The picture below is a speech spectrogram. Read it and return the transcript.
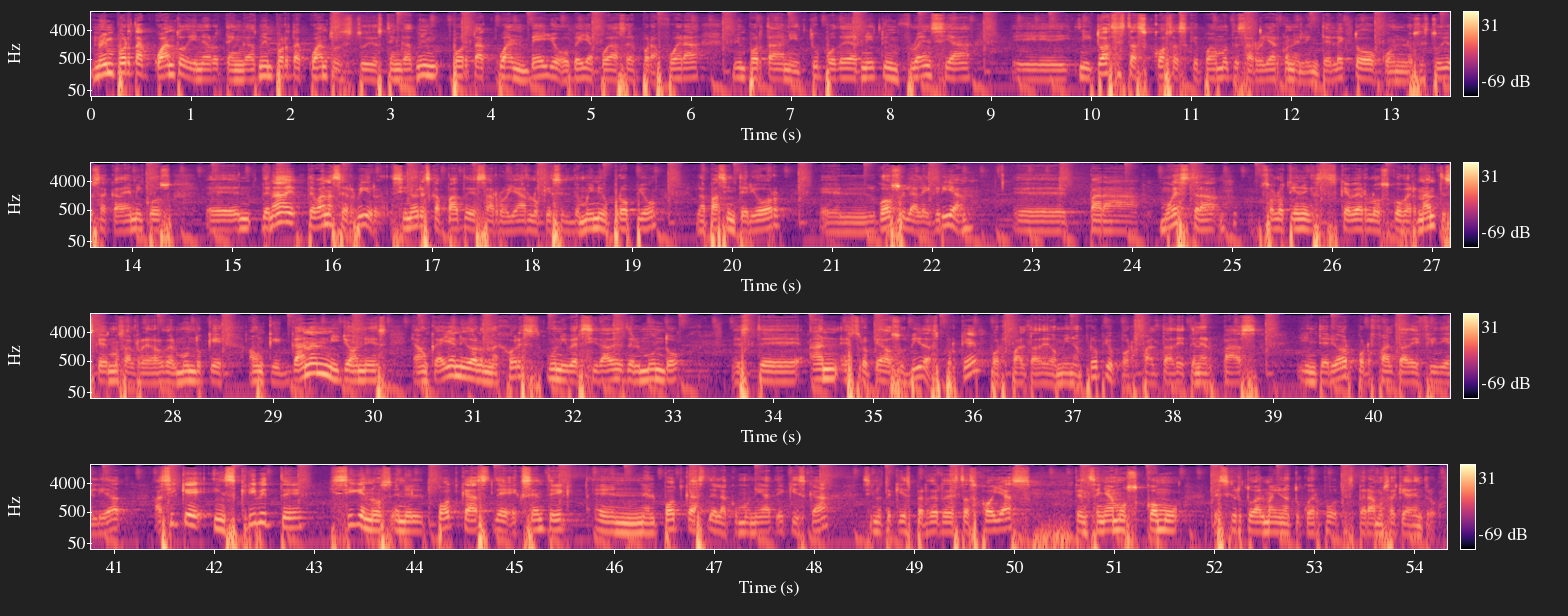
No importa cuánto dinero tengas, no importa cuántos estudios tengas, no importa cuán bello o bella puedas ser por afuera, no importa ni tu poder, ni tu influencia, eh, ni todas estas cosas que podamos desarrollar con el intelecto o con los estudios académicos, eh, de nada te van a servir si no eres capaz de desarrollar lo que es el dominio propio, la paz interior, el gozo y la alegría. Eh, para muestra, solo tienes que ver los gobernantes que vemos alrededor del mundo que aunque ganan millones, aunque hayan ido a las mejores universidades del mundo, este, han estropeado sus vidas. ¿Por qué? Por falta de dominio propio, por falta de tener paz interior por falta de fidelidad. Así que inscríbete síguenos en el podcast de Eccentric, en el podcast de la comunidad XK. Si no te quieres perder de estas joyas, te enseñamos cómo vestir tu alma y no tu cuerpo. Te esperamos aquí adentro.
